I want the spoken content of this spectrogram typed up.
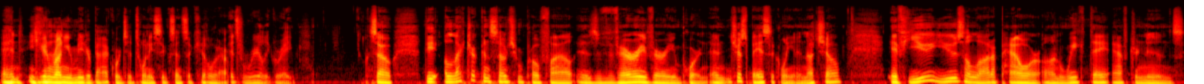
And you can run your meter backwards at 26 cents a kilowatt hour. It's really great. So the electric consumption profile is very, very important. And just basically, in a nutshell, if you use a lot of power on weekday afternoons,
